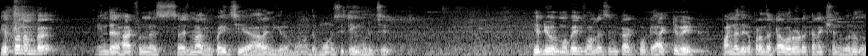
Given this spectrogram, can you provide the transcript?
எப்போ நம்ம இந்த ஹார்ட்ஃபுல்னஸ் சஜ்மார்க் பயிற்சியை ஆரம்பிக்கிறோமோ அந்த மூணு சிட்டிங் முடித்து எப்படி ஒரு மொபைல் ஃபோனில் சிம் கார்டு போட்டு ஆக்டிவேட் பண்ணதுக்கப்புறம் அந்த டவரோட கனெக்ஷன் வருதோ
